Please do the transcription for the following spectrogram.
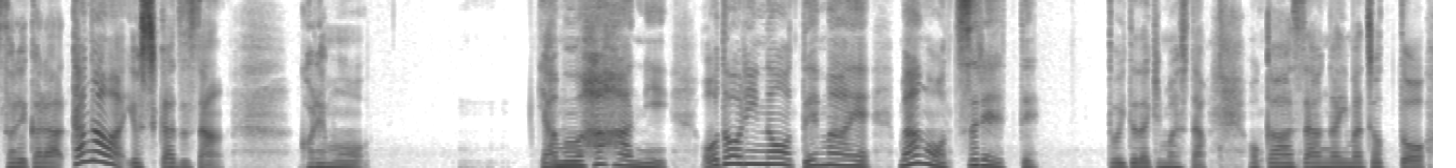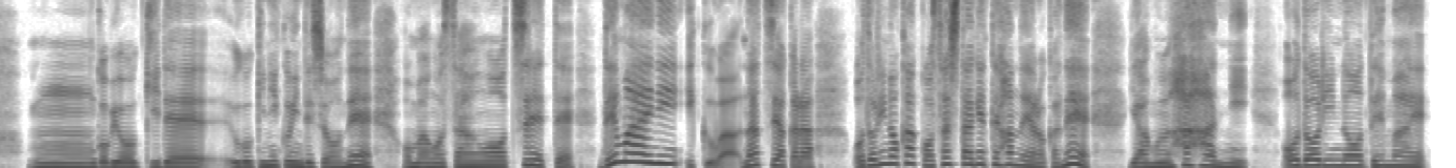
それから田川義和さん。これもやむ母に踊りの出前孫連れてといただきました。お母さんが今ちょっとうんご病気で動きにくいんでしょうね。お孫さんを連れて出前に行くわ。夏やから踊りの格好させてあげてはんのやろかね。やむ母に踊りの出前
